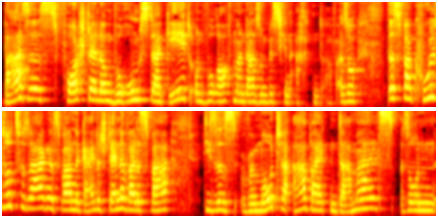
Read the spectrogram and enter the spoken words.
Basisvorstellung, worum es da geht und worauf man da so ein bisschen achten darf. Also das war cool sozusagen. Es war eine geile Stelle, weil es war dieses remote Arbeiten damals so ein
